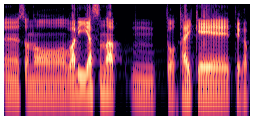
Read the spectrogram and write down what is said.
うん、その、割安な、うんと、体系っていうか、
